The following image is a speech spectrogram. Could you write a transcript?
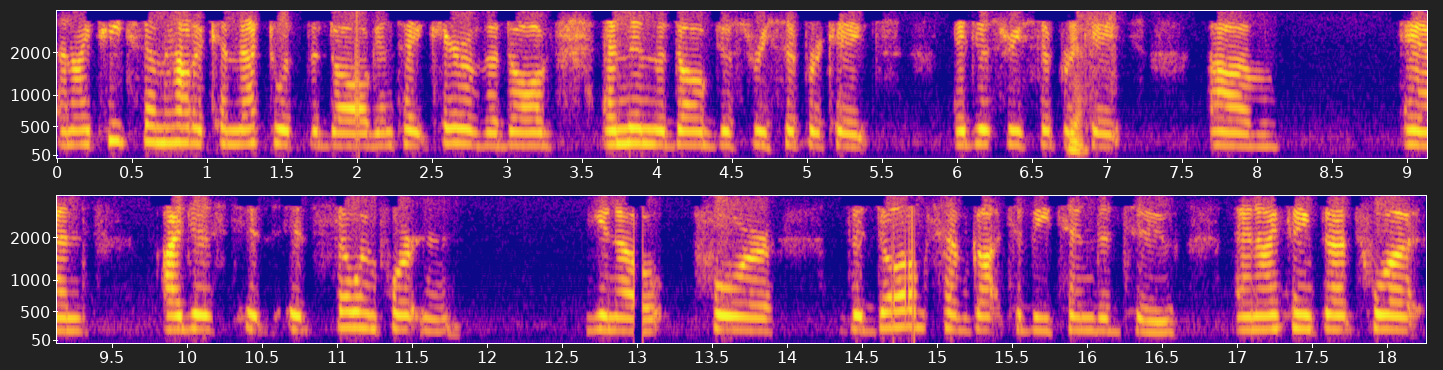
and I teach them how to connect with the dog and take care of the dog and then the dog just reciprocates. It just reciprocates. Yes. Um and I just it's it's so important, you know, for the dogs have got to be tended to and I think that's what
